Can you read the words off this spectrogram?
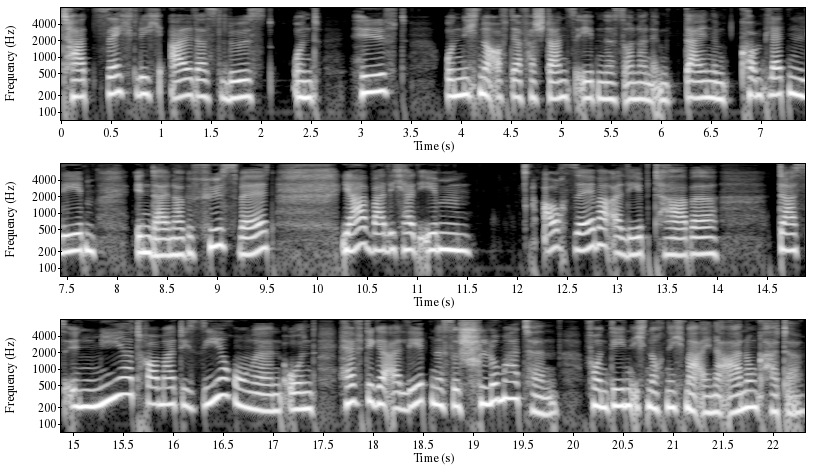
tatsächlich all das löst und hilft und nicht nur auf der Verstandsebene, sondern in deinem kompletten Leben, in deiner Gefühlswelt. Ja, weil ich halt eben auch selber erlebt habe, dass in mir Traumatisierungen und heftige Erlebnisse schlummerten, von denen ich noch nicht mal eine Ahnung hatte.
